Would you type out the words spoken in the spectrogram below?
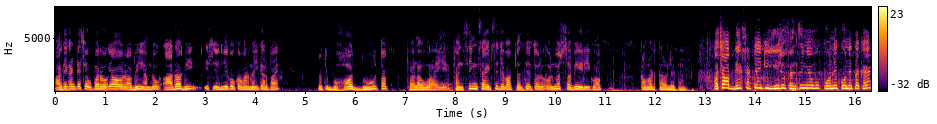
आधे घंटे से ऊपर हो गया और अभी हम लोग आधा भी इस एरिए को कवर नहीं कर पाए। क्योंकि बहुत दूर तक फैला हुआ है ये। फेंसिंग साइड से जब आप चलते हैं तो ऑलमोस्ट सभी एरिए को आप कवर कर लेते हैं। अच्छा आप देख सकते हैं कि ये जो फेंसिंग है वो कोने कोने तक है,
